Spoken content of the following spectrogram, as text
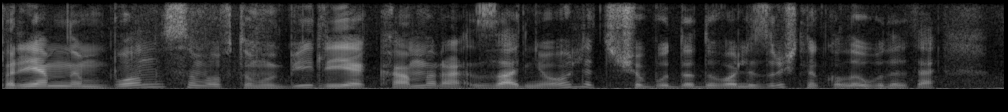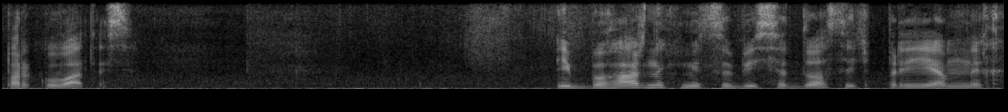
Приємним бонусом в автомобілі є камера заднього огляд, що буде доволі зручно, коли будете паркуватись. І багажник Mitsubishi досить приємних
